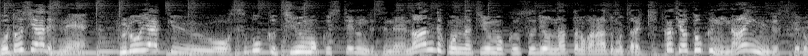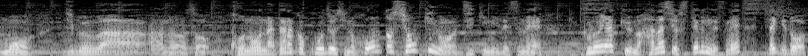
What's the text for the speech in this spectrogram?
今年はですね、プロ野球をすごく注目してるんですね。なんでこんな注目するようになったのかなと思ったらきっかけは特にないんですけども、自分は、あの、そう、このなだらか向上心のほんと初期の時期にですね、プロ野球の話をしてるんですね。だけど、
